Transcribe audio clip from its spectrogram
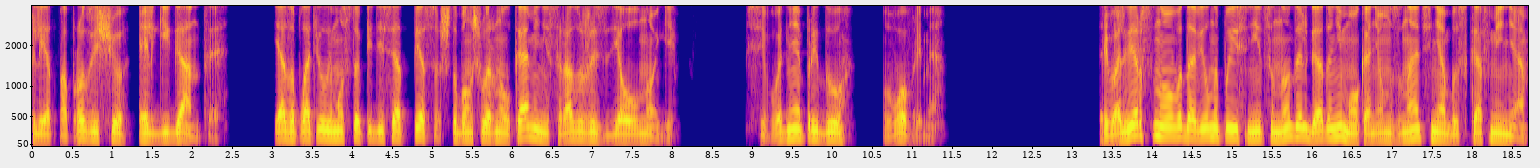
лет по прозвищу Эль Гиганте. Я заплатил ему 150 песо, чтобы он швырнул камень и сразу же сделал ноги. Сегодня я приду вовремя. Револьвер снова давил на поясницу, но Дельгадо не мог о нем знать, не обыскав меня.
